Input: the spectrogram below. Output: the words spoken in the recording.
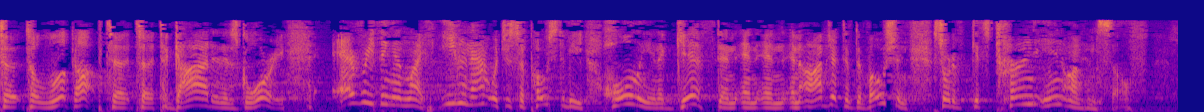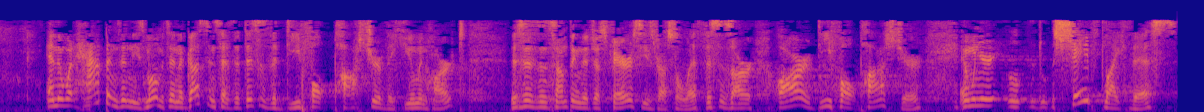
to, to look up to, to, to God and His glory, everything in life, even that which is supposed to be holy and a gift and, and, and an object of devotion, sort of gets turned in on himself. And then what happens in these moments, and Augustine says that this is the default posture of the human heart. This isn't something that just Pharisees wrestle with. This is our, our default posture. And when you're shaped like this,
